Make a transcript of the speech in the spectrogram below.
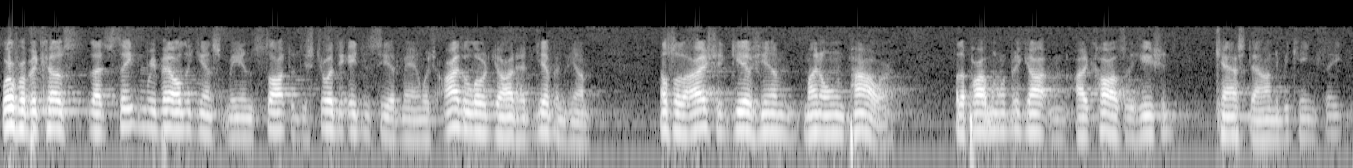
Wherefore, because that Satan rebelled against me and sought to destroy the agency of man, which I, the Lord God, had given him, also that I should give him mine own power, for the power of my begotten, I caused that he should cast down and became Satan.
